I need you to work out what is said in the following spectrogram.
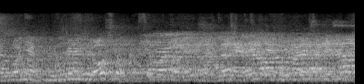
por coña, es muy.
